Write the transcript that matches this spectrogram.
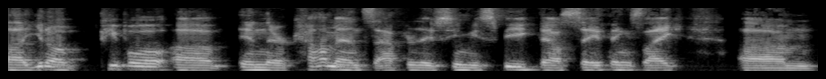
uh, you know, people uh, in their comments after they've seen me speak, they'll say things like, um,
